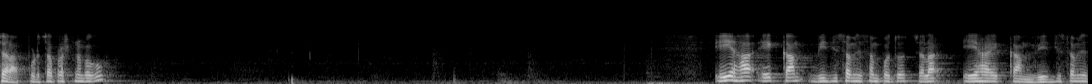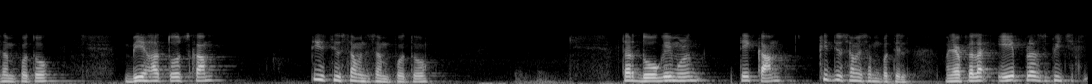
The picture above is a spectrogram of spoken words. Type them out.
चला पुढचा प्रश्न बघू. ए हा एक काम वीस दिवसामध्ये संपवतो. चला ए हा एक काम वीस दिवसामध्ये संपवतो. बी हा तोच काम तीस दिवसामध्ये संपवतो. तर दोघे मिळून ते काम किती दिवसामध्ये संपतील? म्हणजे आपल्याला ए प्लस बीची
